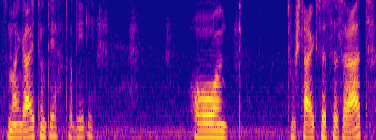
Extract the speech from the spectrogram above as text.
Also mein Guide und ich, der Didi. Und du steigst auf das Rad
